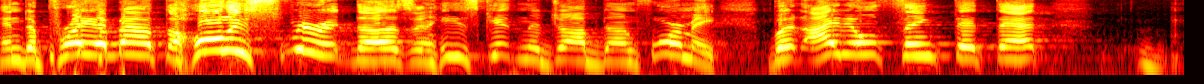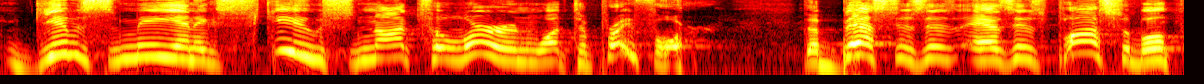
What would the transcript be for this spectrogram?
and to pray about, the Holy Spirit does, and He's getting the job done for me. But I don't think that that gives me an excuse not to learn what to pray for the best as, as is possible.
